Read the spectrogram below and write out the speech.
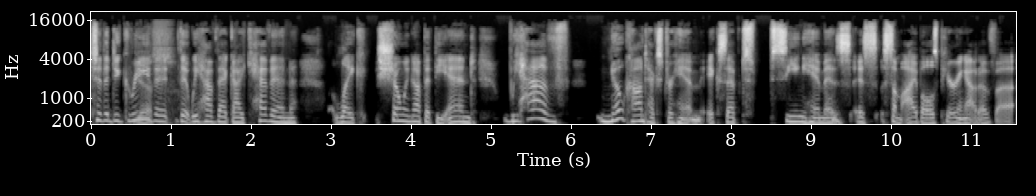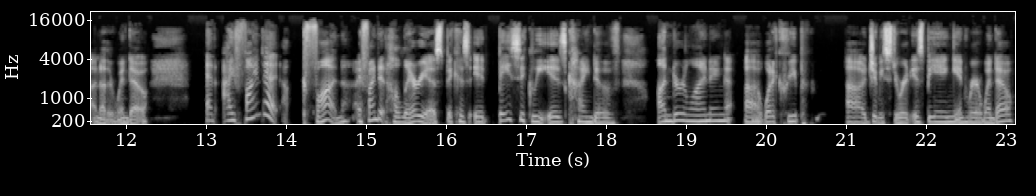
To the degree Yes. that that we have that guy Kevin like showing up at the end, we have no context for him except seeing him as as some eyeballs peering out of uh, another window. And I find that fun. I find it hilarious because it basically is kind of underlining uh, what a creep uh, Jimmy Stewart is being in Rear Window.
